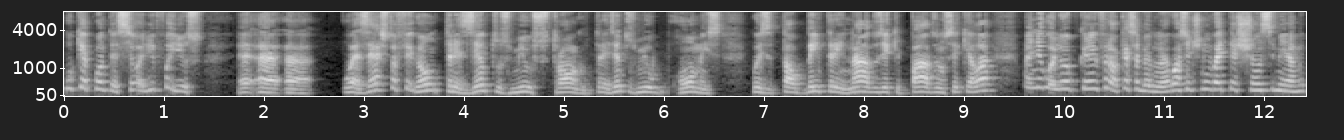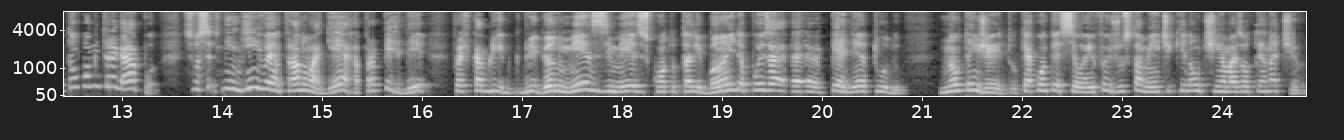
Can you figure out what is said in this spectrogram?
O que aconteceu ali foi isso. É, é, é, o exército afegão, 300 mil strong, 300 mil homens, coisa e tal, bem treinados, equipados, não sei o que lá, mas ele olhou porque ele falou, quer saber do negócio? A gente não vai ter chance mesmo, então vamos entregar, pô. Se você, ninguém vai entrar numa guerra para perder, para ficar brigando meses e meses contra o Talibã e depois é, é, perder tudo não tem jeito. O que aconteceu aí foi justamente que não tinha mais alternativa.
